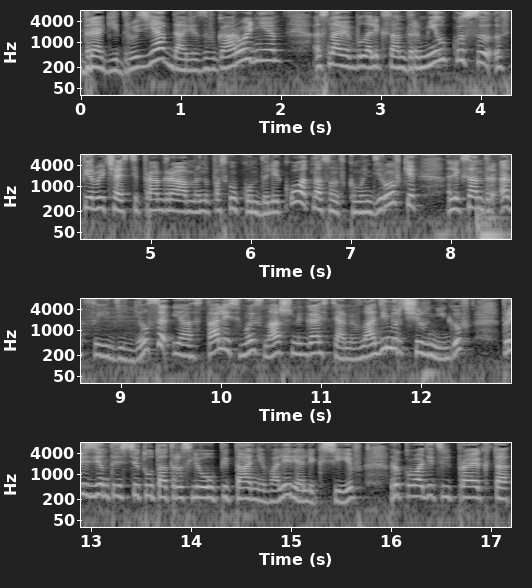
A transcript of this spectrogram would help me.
Дорогие друзья, Дарья Завгородняя. С нами был Александр Милкус в первой части программы, но поскольку он далеко от нас, он в командировке, Александр отсоединился, и остались мы с нашими гостями. Владимир Чернигов, президент Института отраслевого питания, Валерий Алексеев, руководитель проекта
